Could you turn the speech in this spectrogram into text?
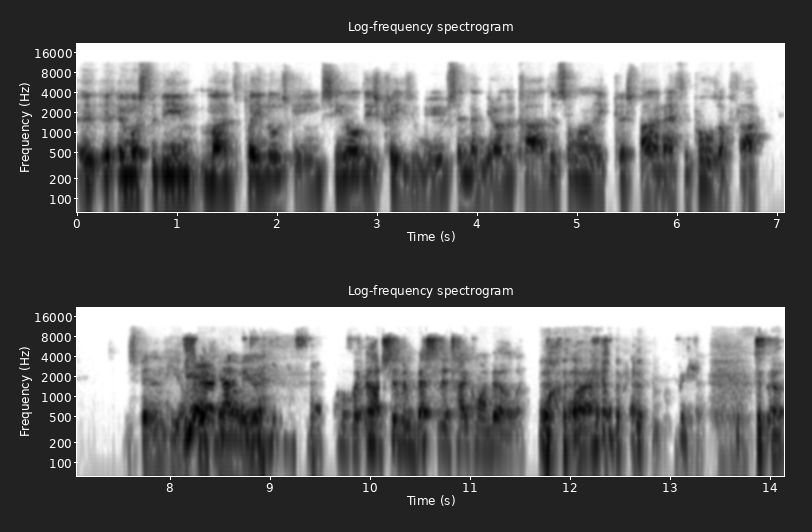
It, it- must have been mad playing those games, seeing all these crazy moves, and then you're on a card with someone like Chris Barnett who pulls off that spinning heel yeah, kick. You that know, makes yeah. I was like, oh, I should have invested in Taekwondo. Like, so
